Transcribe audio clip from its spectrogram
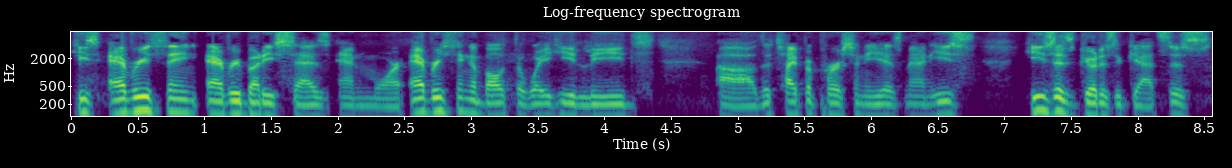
he's everything everybody says and more. Everything about the way he leads, uh, the type of person he is, man. He's he's as good as it gets. There's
